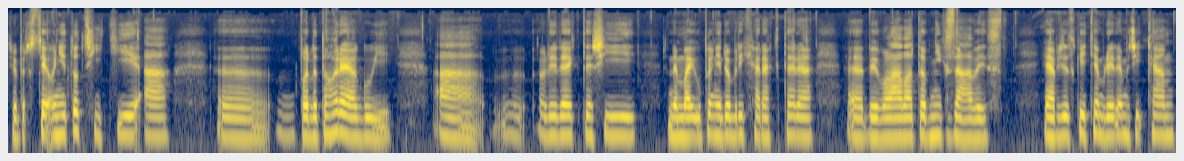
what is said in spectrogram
Že prostě oni to cítí a podle toho reagují a e, lidé, kteří nemají úplně dobrý charakter, e, vyvolává to v nich závist. Já vždycky těm lidem říkám,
